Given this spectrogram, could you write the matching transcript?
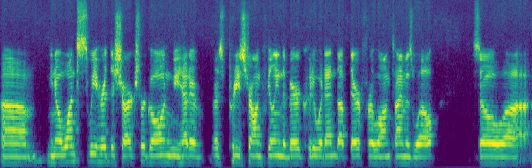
um, you know, once we heard the Sharks were going, we had a, a, pretty strong feeling the Barracuda would end up there for a long time as well. So, uh,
